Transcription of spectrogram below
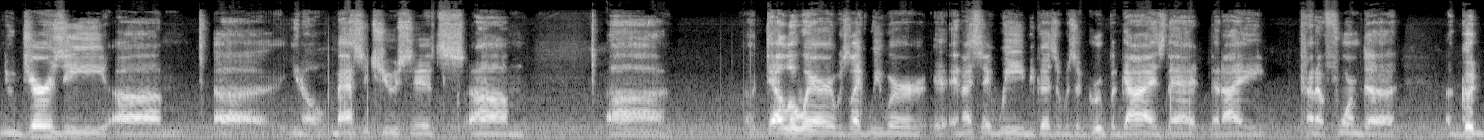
New Jersey, um, uh, you know, Massachusetts, um, uh, Delaware. It was like we were, and I say we because it was a group of guys that that I kind of formed a, a good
